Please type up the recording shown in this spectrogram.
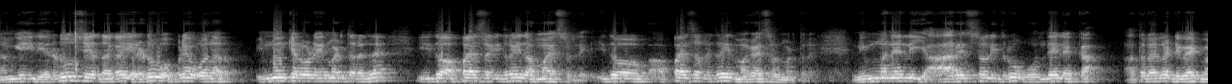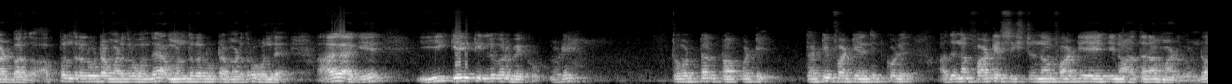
ನಮಗೆ ಇದು ಎರಡೂ ಸೇರಿದಾಗ ಎರಡೂ ಒಬ್ಬರೇ ಓನರ್ ಇನ್ನೊಂದು ಕೆಲವರು ಏನು ಮಾಡ್ತಾರೆ ಅಂದರೆ, ಇದು ಅಪ್ಪ ಹೆಸರಾಗಿದ್ರೆ ಇದು ಅಮ್ಮ ಹೆಸರಲ್ಲಿ, ಇದು ಅಪ್ಪ ಹೆಸರಲ್ಲಿದ್ದರೆ ಇದು ಮಗ ಹೆಸರಲ್ಲಿ ಮಾಡ್ತಾರೆ. ನಿಮ್ಮ ಮನೆಯಲ್ಲಿ ಯಾರ ಹೆಸರಲ್ಲಿ ಇದ್ರೂ ಒಂದೇ ಲೆಕ್ಕ. ಆ ಥರ ಎಲ್ಲ ಡಿವೈಡ್ ಮಾಡಬಾರ್ದು. ಅಪ್ಪಂದ್ರಲ್ಲಿ ಊಟ ಮಾಡಿದ್ರು ಒಂದೇ, ಅಮ್ಮಂದ್ರಲ್ಲಿ ಊಟ ಮಾಡಿದ್ರು ಒಂದೇ. ಹಾಗಾಗಿ ಈ ಗೇಟ್ ಇಲ್ಲಿ ಬರಬೇಕು. ನೋಡಿ ಟೋಟಲ್ ಪ್ರಾಪರ್ಟಿ ತರ್ಟಿ ಫಾರ್ಟಿ ಅಂತ ಇಟ್ಕೊಳ್ಳಿ. ಅದನ್ನು ಫಾರ್ಟಿ ಸಿಕ್ಸ್ಟಿನೋ ಫಾರ್ಟಿ ಏಯ್ಟಿನೋ ಆ ಥರ ಮಾಡಿಕೊಂಡು,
